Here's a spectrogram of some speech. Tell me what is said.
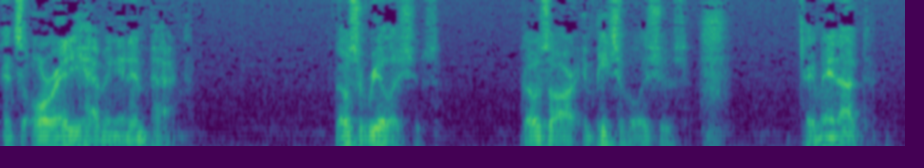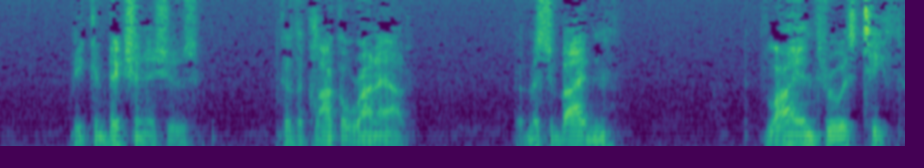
It's already having an impact. Those are real issues. Those are impeachable issues. They may not be conviction issues because the clock will run out. But Mr. Biden, lying through his teeth,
